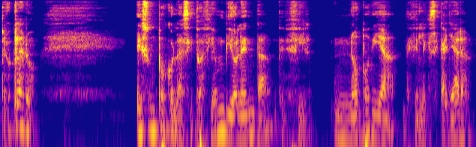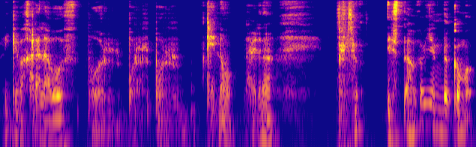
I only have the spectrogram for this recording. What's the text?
Pero claro, es un poco la situación violenta de decir, no podía decirle que se callara ni que bajara la voz por, por, por que no, la verdad. Pero estaba viendo como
